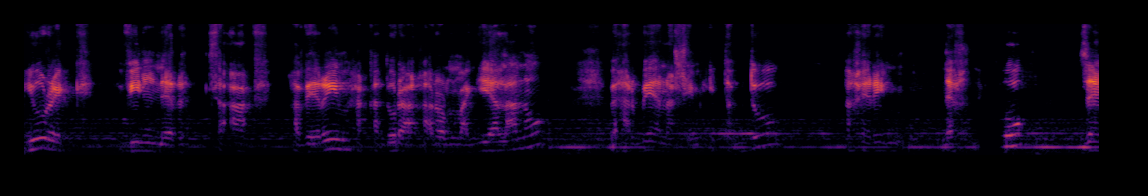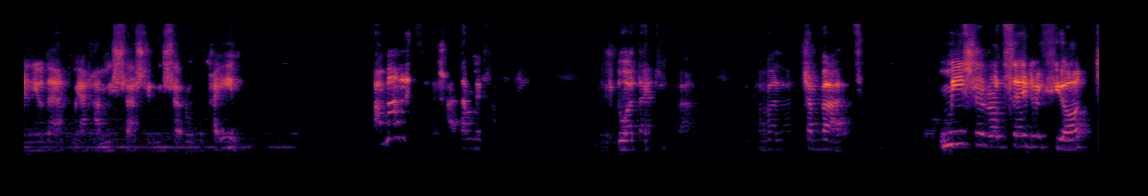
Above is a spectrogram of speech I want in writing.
יורק וילנר צעק, חברים, הכדור האחרון מגיע לנו, והרבה אנשים התאבדו, אחרים נחנקו, זה אני יודעת מהחמישה שנשארו בחיים. אמר את זה אחד המחנכים מתנועת הכיפה בקבלת שבת. מי שרוצה לחיות,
